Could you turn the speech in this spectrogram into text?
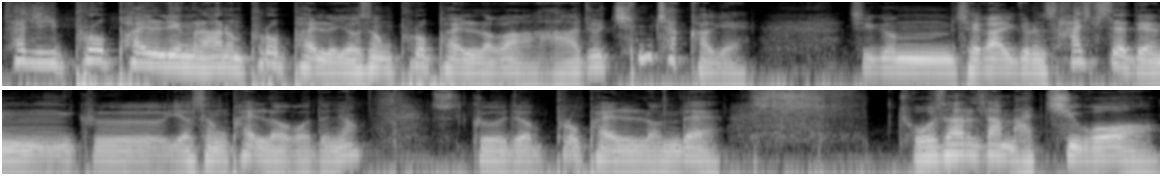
사실 이 프로파일링을 하는 프로파일러 여성 프로파일러가 아주 침착하게 지금 제가 알기로는 40세 된 그 여성 파일러거든요. 그 저 프로파일러인데 조사를 다 마치고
